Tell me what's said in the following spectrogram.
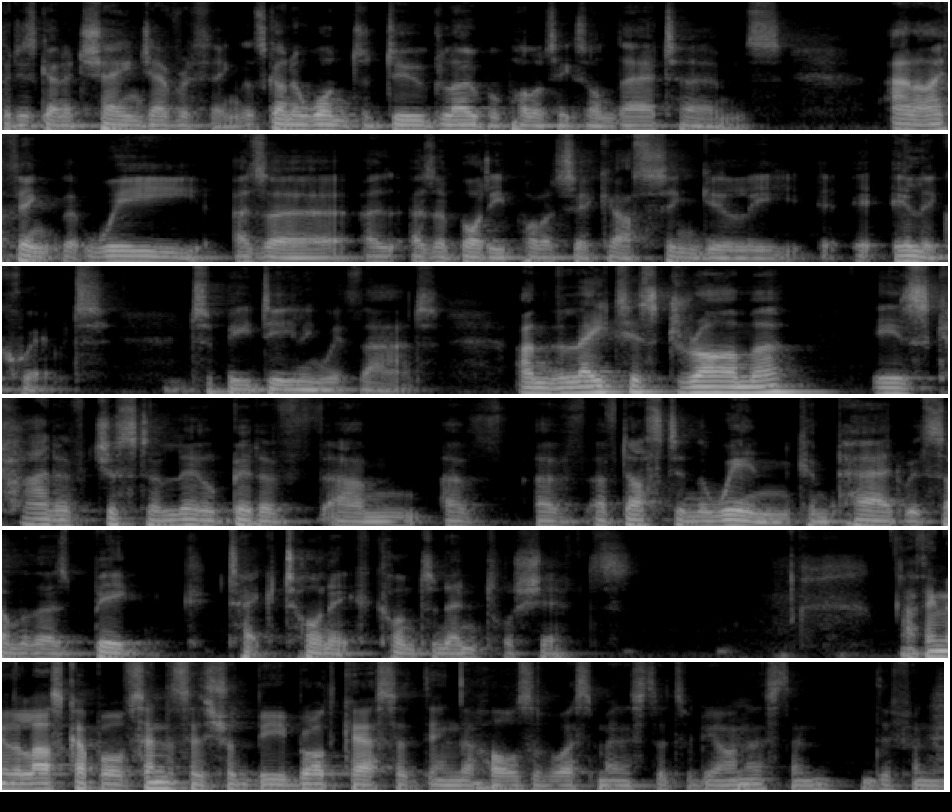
that is going to change everything, that's going to want to do global politics on their terms. And I think that we, as a as a body politic, are singularly ill-equipped to be dealing with that. And the latest drama is kind of just a little bit of, um, of, of, of dust in the wind compared with some of those big tectonic continental shifts. I think that the last couple of sentences should be broadcasted in the halls of Westminster, to be honest, and different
